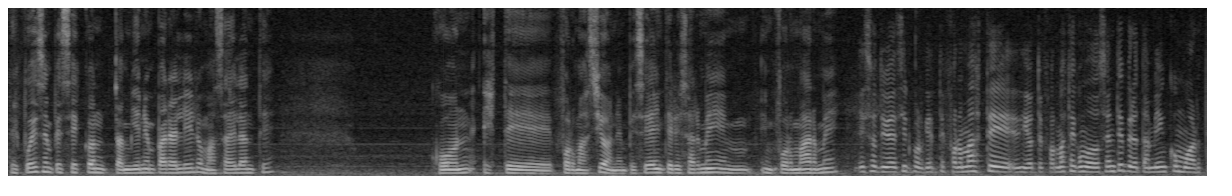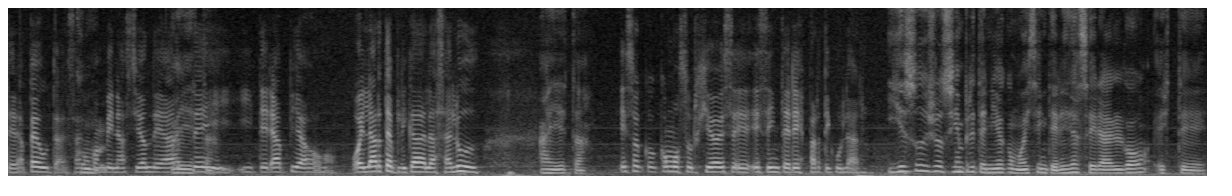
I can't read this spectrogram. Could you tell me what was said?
Después empecé con también en paralelo, más adelante, con este formación. Empecé a interesarme en, formarme. Eso te iba a decir porque te formaste, digo, te formaste como docente, pero también como arterapeuta, esa combinación de arte y, terapia o, el arte aplicada a la salud. Ahí está. ¿Eso cómo surgió ese, ese interés particular? Y eso yo siempre tenía como ese interés de hacer algo, este,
